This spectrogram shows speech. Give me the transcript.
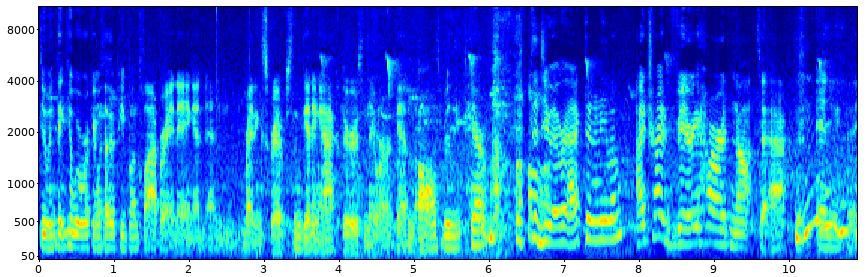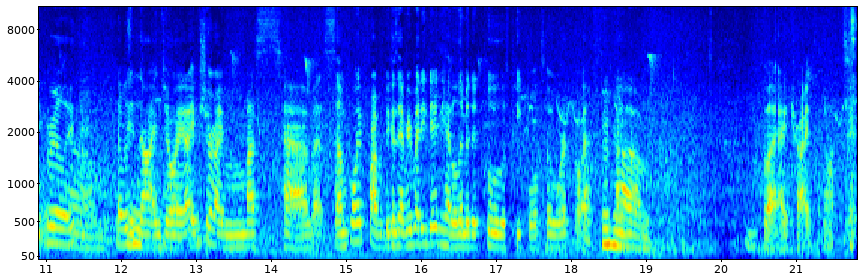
doing things. You were working with other people and collaborating and, and writing scripts and getting actors, and they were again all really terrible. Did you ever act in any of them? I tried very hard not to act in anything. Really? Um, That was did not enjoy it. I'm sure I must have at some point, probably because everybody did. You had a limited pool of people to work with. Mm-hmm. Um, but I tried not to.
